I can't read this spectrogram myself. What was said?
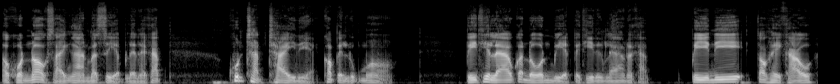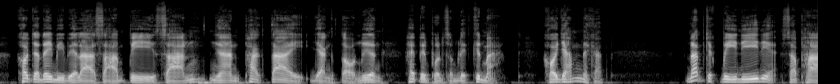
เอาคนนอกสายงานมาเสียบเลยนะครับ คุณชัดชัยเนี่ยก็เป็นลูกหม้อปีที่แล้วก็โดนเบียดไปทีหนึ่งแล้วนะครับ ปีนี้ต้องให้เขาเขาจะได้มีเวลา 3 ปีสารงานภาคใต้อย่างต่อเนื่องให้เป็นผลสำเร็จขึ้นมา ขอย้ำนะครับ นับจากปีนี้เนี่ยสภา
